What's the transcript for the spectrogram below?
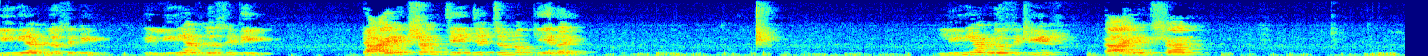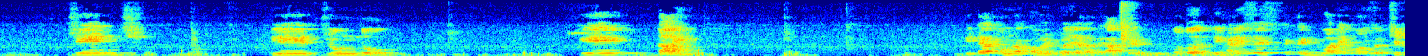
লিনিয়ার ভেলোসিটি এই লিনিয়ার ভেলোসিটি ডাইরেকশন চেঞ্জের জন্য কে দায়ী? লিনিয়ার ভেলোসিটির ডাইরেকশন চেঞ্জ এর জন্য কে দায়ী? এটা তোমরা কমেন্ট করে জানাবে। আজকে কত এখানে শেষ একটা ইম্পর্টেন্ট কনসেপ্ট ছিল।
